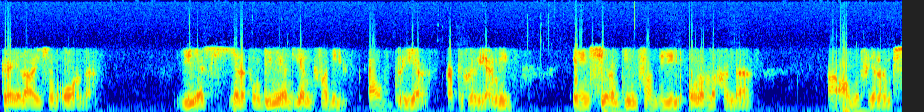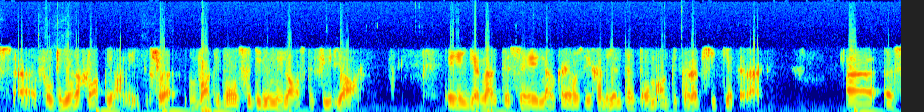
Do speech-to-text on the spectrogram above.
Kry julle huis in orde? Hier is julle voldoen nie aan een van die 11 breë kategorieë nie en 17 van die onderliggende uh, aanbevelings uh, voldoen hulle glad nie aan nie. So wat het ons gedoen in die laaste 4 jaar? En jy nou te sê nou kry ons die geleentheid om anti-korrupsie te werk. Uh is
